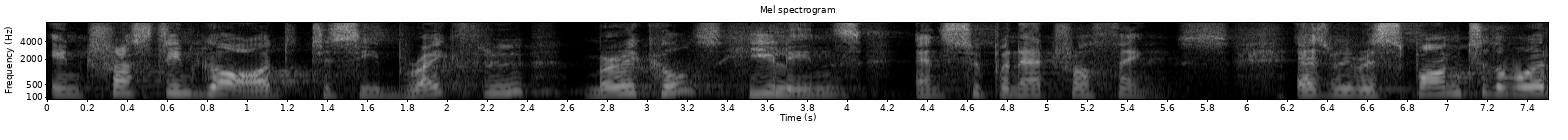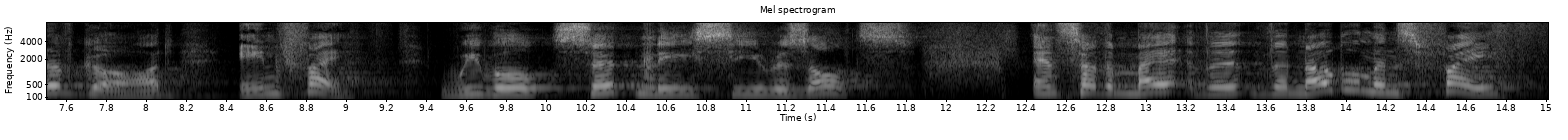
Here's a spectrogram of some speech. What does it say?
in trusting God to see breakthrough, miracles, healings, and supernatural things. As we respond to the word of God in faith, we will certainly see results. And so the, the, the nobleman's faith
